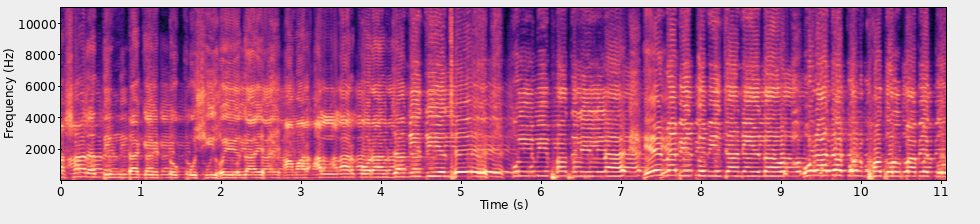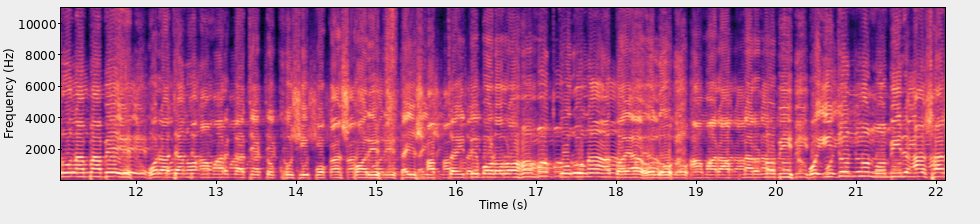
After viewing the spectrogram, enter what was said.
আসার দিনটাকে একটু খুশি হয়ে যায়। আমার আল্লাহর কোরআন জানিয়ে দিয়েছে কুলবি ফাদলিল্লাহ। হে নবী, তুমি জানিয়ে দাও, ওরা যখন ফদল পাবে, করুণা পাবে, ওরা যেন আমার কাছে একটু খুশি প্রকাশ করে। তাই সবচাইতে বড় রহমত, করুণা, দয়া হলো আমার আপনার নবী। ওই জন্য নবীর আসার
